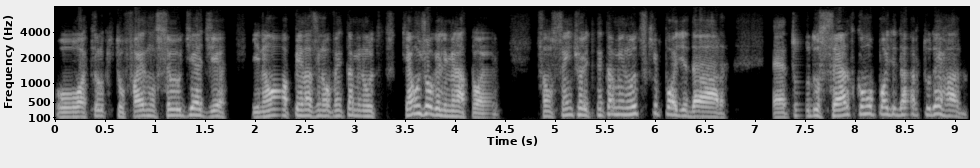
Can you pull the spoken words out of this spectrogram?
ou aquilo que tu faz no seu dia a dia e não apenas em 90 minutos, que é um jogo eliminatório. São 180 minutos que pode dar é, tudo certo, como pode dar tudo errado.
